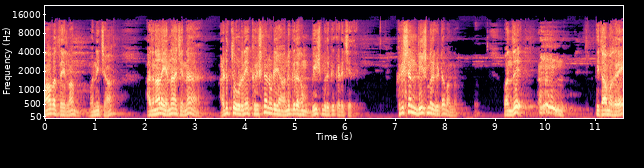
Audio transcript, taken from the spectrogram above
பாவத்தை எல்லாம் மன்னிச்சான். அதனால என்னாச்சுன்னா அடுத்த உடனே கிருஷ்ணனுடைய அனுகிரகம் பீஷ்மருக்கு கிடைச்சது. கிருஷ்ணன் பீஷ்மர்கிட்ட வந்தான். வந்து பிதாமகரே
